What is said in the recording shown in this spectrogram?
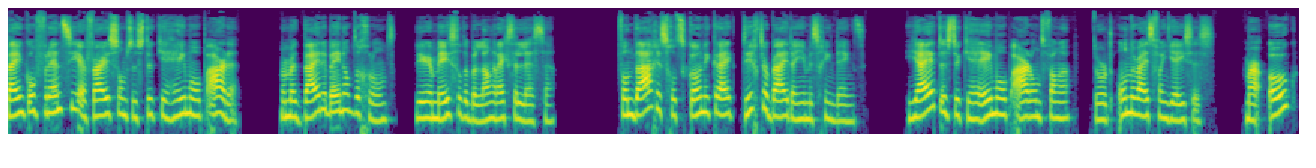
Bij een conferentie ervaar je soms een stukje hemel op aarde, maar met beide benen op de grond leer je meestal de belangrijkste lessen. Vandaag is Gods koninkrijk dichterbij dan je misschien denkt. Jij hebt een stukje hemel op aarde ontvangen door het onderwijs van Jezus, maar ook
